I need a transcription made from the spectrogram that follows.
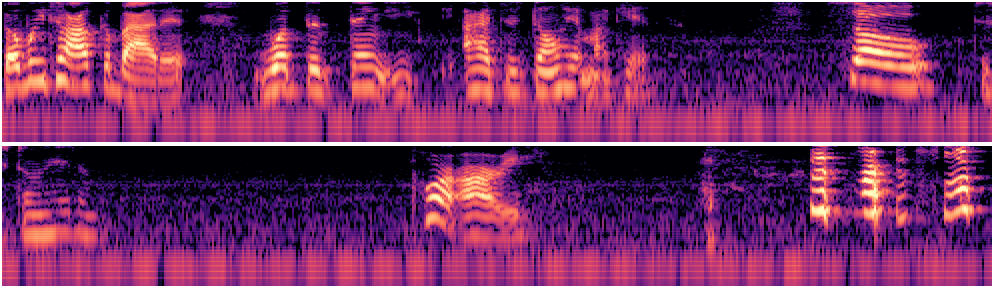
But we talk about it. What the thing? I just don't hit my kids. So Just don't hit them. poor Ari. the first one.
